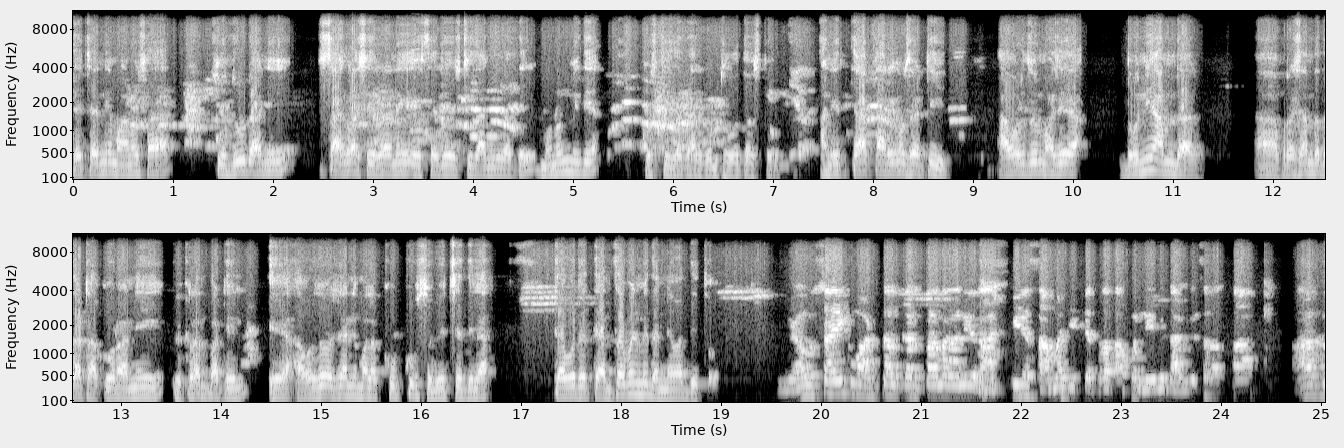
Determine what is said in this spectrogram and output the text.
त्याच्याने माणूस हा सुदृढ आणि चांगला शरीराने शरीराची चांगली जाते. म्हणून मी त्या कुस्तीचा कार्यक्रम ठेवत असतो. आणि त्या कार्यक्रमासाठी आवर्जून माझे दोन्ही आमदार प्रशांतदा ठाकूर आणि विक्रांत पाटील हे आवर्जून मला खूप खूप शुभेच्छा दिल्या. त्याबद्दल त्यांचा पण मी धन्यवाद देतो. व्यावसायिक वाटचाल करताना आणि राजकीय सामाजिक क्षेत्रात आपण नेहमी अग्रेसर असता. आज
